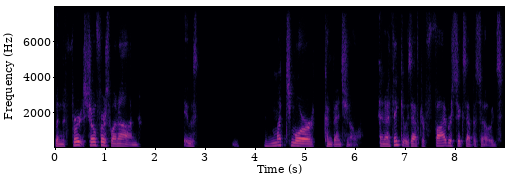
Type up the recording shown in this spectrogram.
when the first show first went on, it was much more conventional. And I think it was after five or six episodes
